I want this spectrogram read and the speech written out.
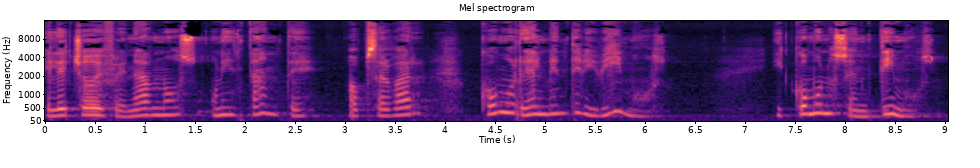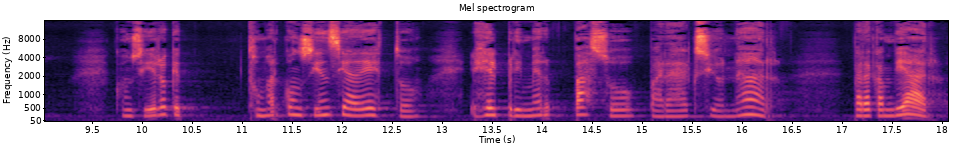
el hecho de frenarnos un instante a observar cómo realmente vivimos y cómo nos sentimos. Considero que tomar conciencia de esto es el primer paso para accionar, para cambiar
